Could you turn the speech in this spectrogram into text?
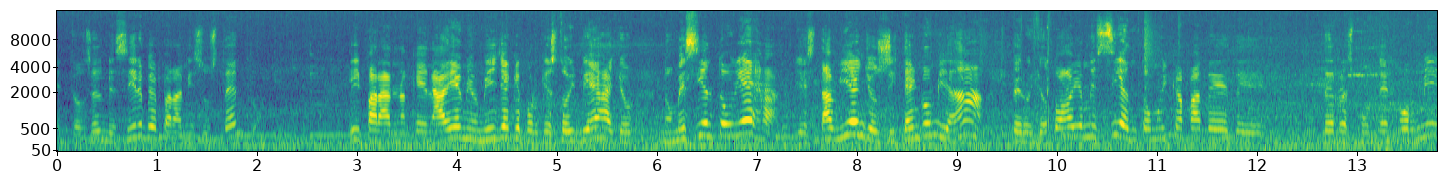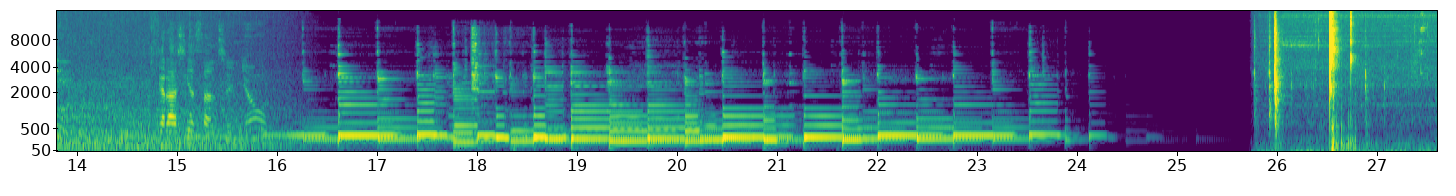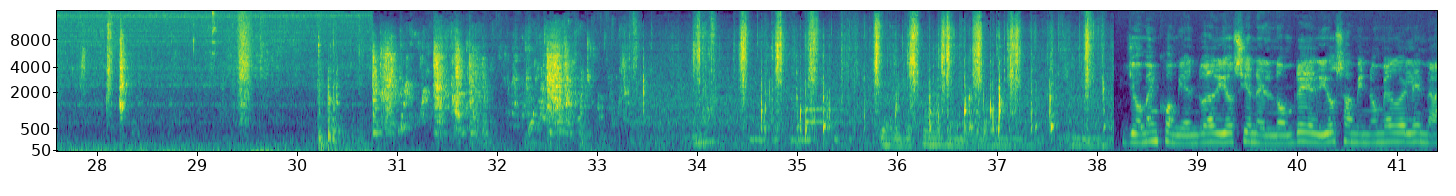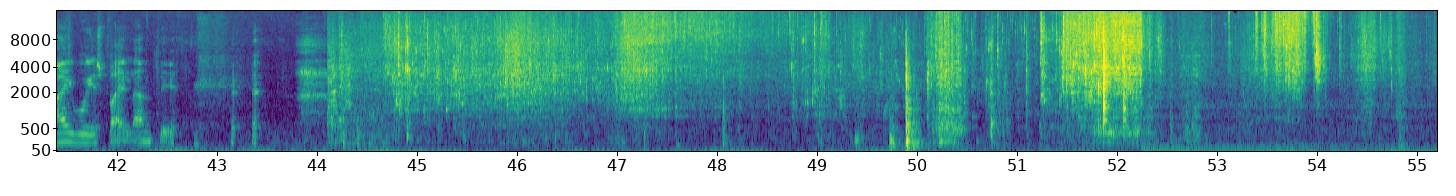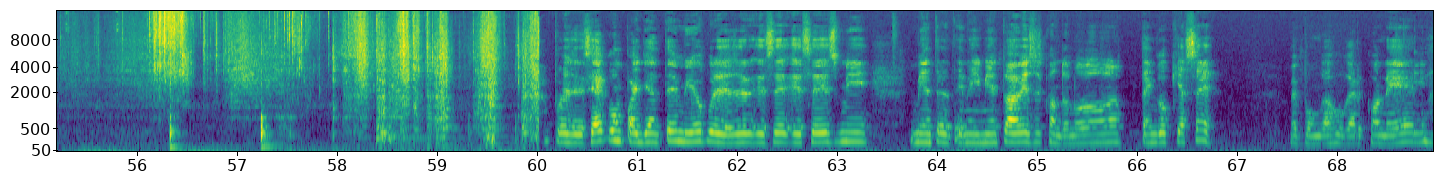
entonces me sirve para mi sustento. Y para que nadie me humille que porque estoy vieja, yo no me siento vieja. Y está bien, yo sí tengo mi edad, pero yo todavía me siento muy capaz de- de responder por mí. Gracias al Señor. Encomiendo a Dios y en el nombre de Dios a mí no me duele nada y voy es para adelante. Pues ese acompañante mío, pues ese, ese, es mi, mi entretenimiento a veces cuando no tengo que hacer. Me pongo a jugar con él.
